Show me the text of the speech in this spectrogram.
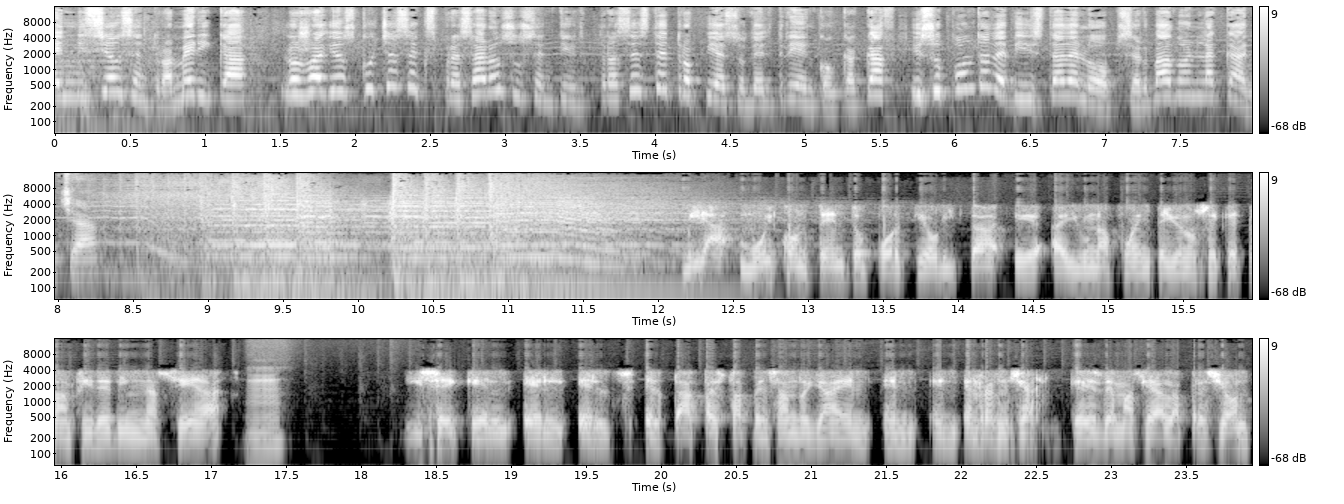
En Misión Centroamérica, los radioescuchas expresaron su sentir tras este tropiezo del Tri en CONCACAF y su punto de vista de lo observado en la cancha. Mira, muy contento porque ahorita eh, hay una fuente, yo no sé qué tan fidedigna sea, dice que el, el, el, el Tata está pensando ya en, en, en- en renunciar, que es demasiada la presión,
